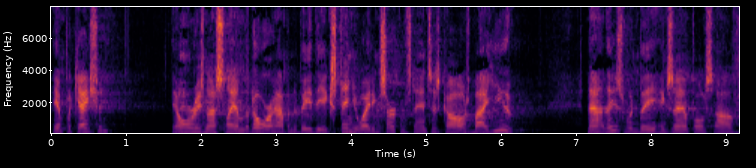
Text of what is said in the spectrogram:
Implication? The only reason I slammed the door happened to be the extenuating circumstances caused by you. Now, these would be examples of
